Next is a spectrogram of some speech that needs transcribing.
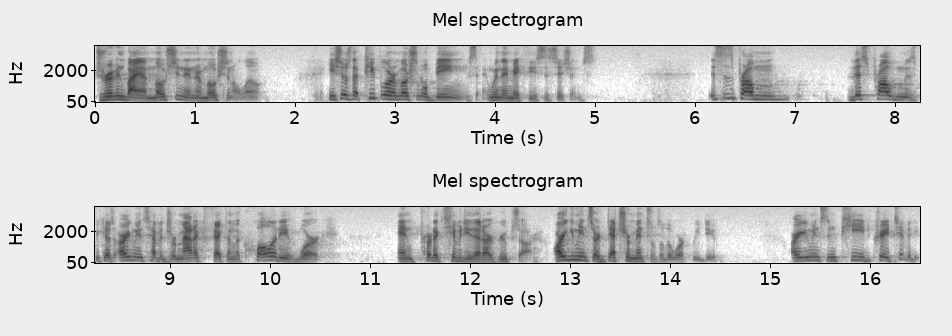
driven by emotion and emotion alone. He shows that people are emotional beings when they make these decisions. This is a problem this problem is because arguments have a dramatic effect on the quality of work and productivity that our groups are. Arguments are detrimental to the work we do. Arguments impede creativity.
